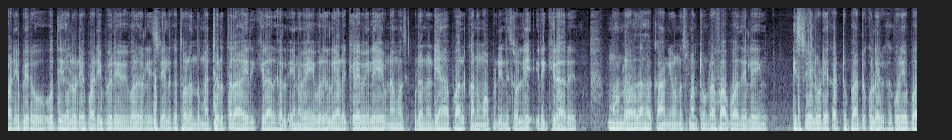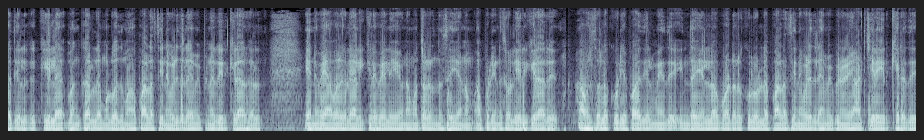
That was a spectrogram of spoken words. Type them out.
படிப்பிரிவு உத்திகளுடைய படிப்பிரிவு இவர்கள் இஸ்ரேலுக்கு தொடர்ந்து அச்சுறுத்தலாக இருக்கிறார்கள். எனவே இவர்களை அடுக்கிற வேலையையும் நம்ம உடனடியாக பார்க்கணும் அப்படின்னு சொல்லி இருக்கிறார். மூன்றாவதாக கான் யூனஸ் மற்றும் ரஃபா பகுதியில் இஸ்ரேலுடைய கட்டுப்பாட்டுக்குள் இருக்கக்கூடிய பகுதிகளுக்கு கீழே பங்கரில் முழுவதுமாக பாலஸ்தீன விடுதலை அமைப்பினர் இருக்கிறார்கள். எனவே அவர்களை அளிக்கிற வேலையையும் நம்ம தொடர்ந்து செய்யணும் அப்படின்னு சொல்லியிருக்கிறார் அவர் சொல்லக்கூடிய பகுதிகள் மீது இந்த எல்லோ பார்டருக்குள் உள்ள பாலஸ்தீன விடுதலை அமைப்பினுடைய ஆட்சியில் இருக்கிறது.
